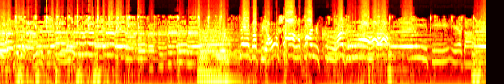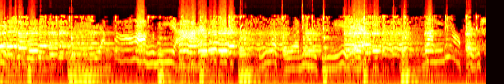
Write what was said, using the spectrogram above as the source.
我爹的表上还刻着你爹的名，想当年我和你爹俺俩分手，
